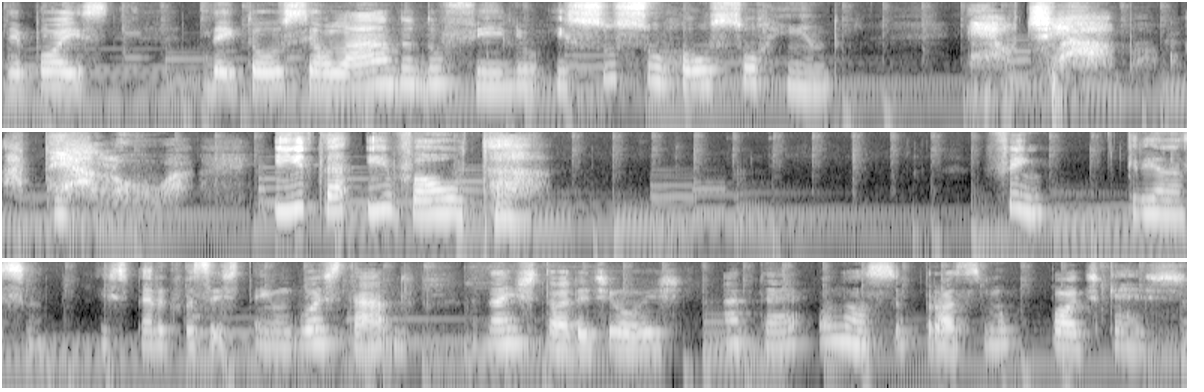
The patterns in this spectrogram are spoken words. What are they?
Depois, deitou-se ao lado do filho e sussurrou sorrindo: Eu te amo até a ida e volta. Fim, criança. Espero que vocês tenham gostado da história de hoje. Até o nosso próximo podcast.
